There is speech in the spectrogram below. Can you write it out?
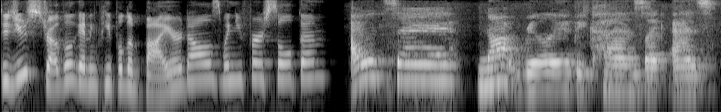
Did you struggle getting people to buy your dolls when you first sold them? I would say not really because like as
